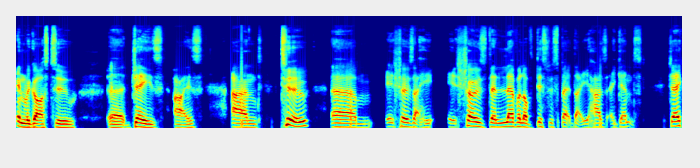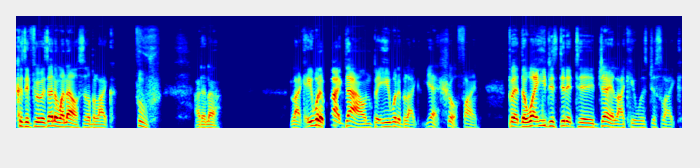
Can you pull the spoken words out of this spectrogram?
in regards to uh, Jey's eyes, and two, um, it shows that he it shows the level of disrespect that he has against Jey. Because if it was anyone else, it'll be like, Poof, I don't know. Like he wouldn't back down, but he would have been like, yeah, sure, fine. But the way he just did it to Jey, like it was just like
